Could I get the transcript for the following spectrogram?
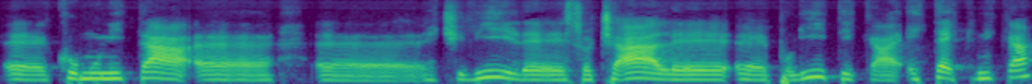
eh, comunità eh, eh, civile, sociale, eh, politica e tecnica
